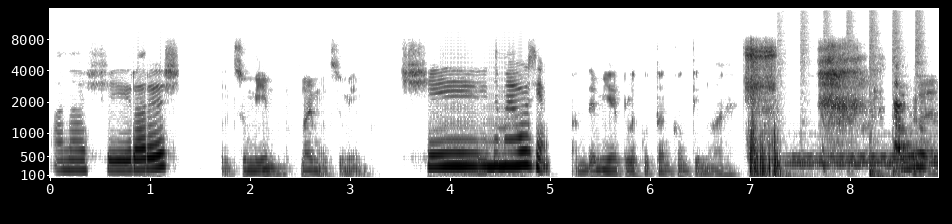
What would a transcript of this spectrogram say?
Ana și Rareș. Mulțumim, noi mulțumim și ne mai auzim. Pandemie plăcută în continuare. Salut!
